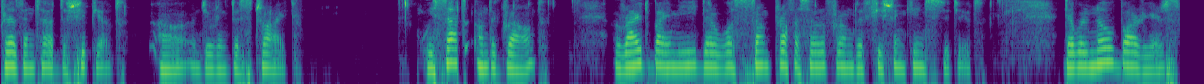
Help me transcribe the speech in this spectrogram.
present at the shipyard uh, during the strike. We sat on the ground. Right by me, there was some professor from the Fishing Institute. There were no barriers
